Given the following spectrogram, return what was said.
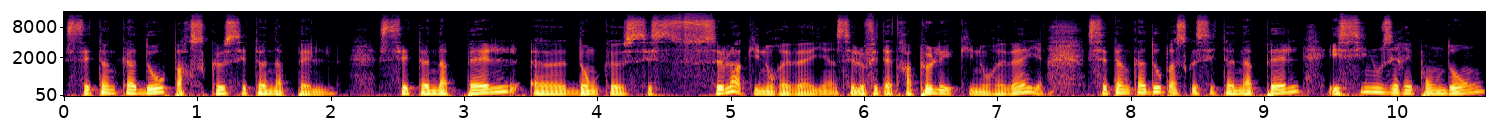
c'est un cadeau parce que c'est un appel. C'est un appel, euh, donc euh, c'est cela qui nous réveille. Hein. C'est le fait d'être appelé qui nous réveille. C'est un cadeau parce que c'est un appel et si nous y répondons,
